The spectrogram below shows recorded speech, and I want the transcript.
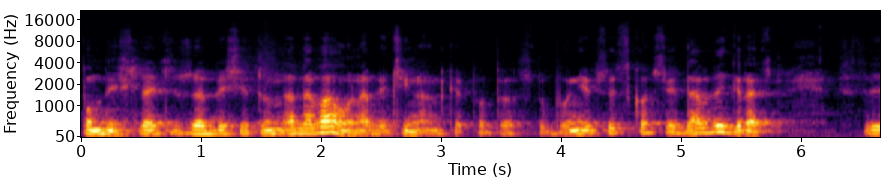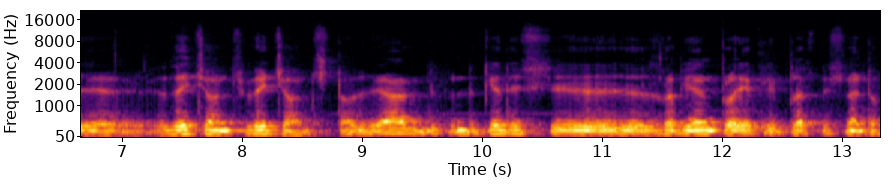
pomyśleć, żeby się to nadawało na wycinankę po prostu, bo nie wszystko się da wygrać. Wy- Wyciąć, wyciąć. To ja kiedyś e, zrobiłem projekt plastyczny do e,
